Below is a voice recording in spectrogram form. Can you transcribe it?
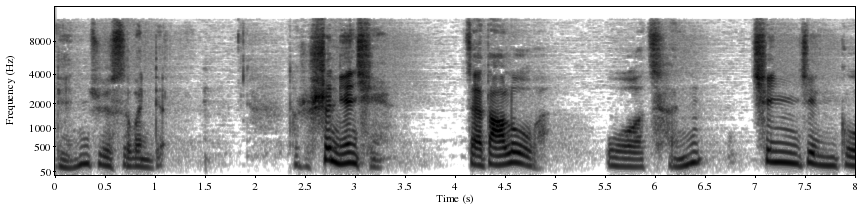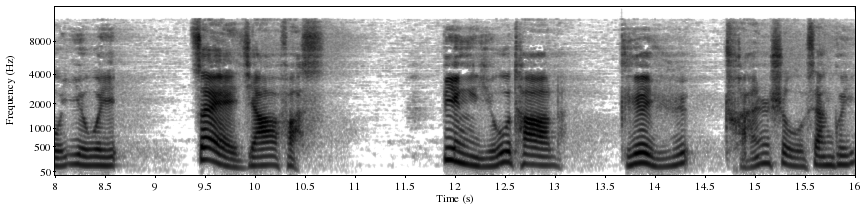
邻居是问的，他说：十年前在大陆啊。我曾亲近过一位在家法师，并由他给予传授三规。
